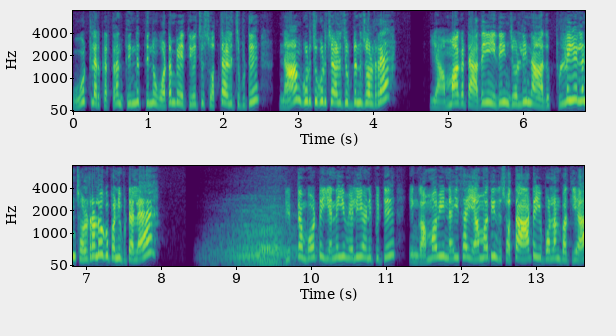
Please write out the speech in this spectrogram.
வீட்ல இருக்கிறதெல்லாம் தின்னு தின்னு உடம்பு ஏற்றி வச்சு சொத்தை அழிச்சுப்புட்டு நான் குடிச்சு குடிச்சு அழிச்சுப்புட்டுன்னு சொல்கிறேன் என் அம்மா கிட்ட அதையும் இதையும் சொல்லி நான் அது பிள்ளையே இல்லைன்னு சொல்கிற அளவுக்கு பண்ணிவிட்டல? திட்டம் போட்டு என்னையும் வெளியே அனுப்பிட்டு எங்கள் அம்மாவையும் நைஸாக ஏமாற்றி இந்த சொத்தை ஆட்டைக்கு போடலான்னு பார்த்தியா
